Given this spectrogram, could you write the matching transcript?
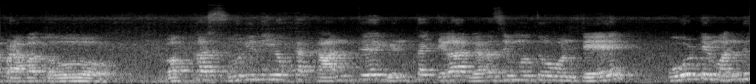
ప్రభతో ఒక్క సూర్యుని యొక్క కాంతే ఎంత ఇలా విరసిమ్ముతూ ఉంటే కోటి మంది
